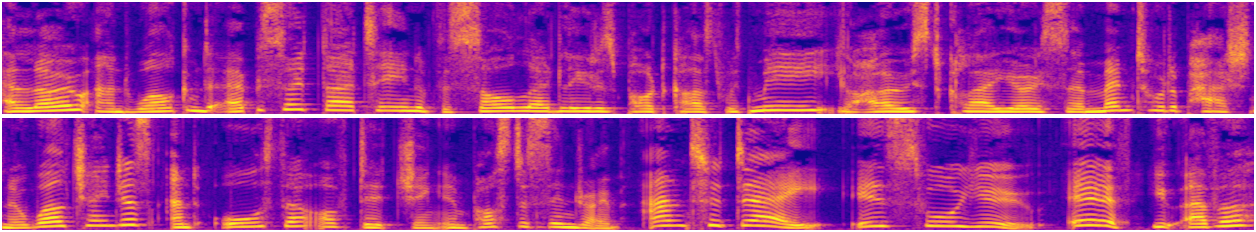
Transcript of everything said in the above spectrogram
Hello and welcome to episode 13 of the Soul Led Leaders podcast with me, your host, Clare Josa, mentor to passionate world changers and author of Ditching Imposter Syndrome. And today is for you. If you ever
